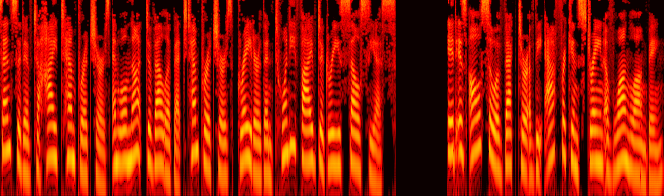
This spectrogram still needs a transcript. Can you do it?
sensitive to high temperatures and will not develop at temperatures greater than 25 degrees Celsius. It is also a vector of the African strain of Huanglongbing,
